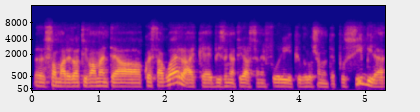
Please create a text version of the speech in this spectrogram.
eh, insomma, relativamente a questa guerra è che bisogna tirarsene fuori il più velocemente possibile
